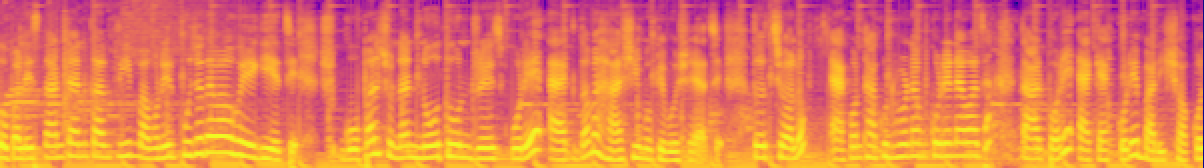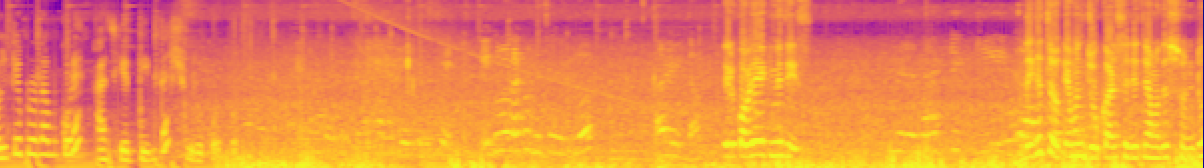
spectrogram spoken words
গোপালের স্নান টান কমপ্লিট, মামনের পুজো দেওয়া হয়ে গিয়েছে। গোপাল সোনার নতুন ড্রেস পরে একদম হাসি মুখে বসে আছে। তো চলো এখন ঠাকুর প্রণাম করে নেওয়া যাক, তারপরে এক এক করে বাড়ির সকলকে প্রণাম করে আজকের দিনটা শুরু করব। এটা কবে থেকে কিনেছিস? দেখেছ কেমন জোকার সেজেছে আমাদের সন্টু?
